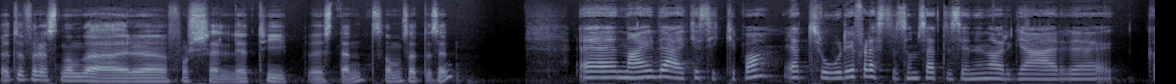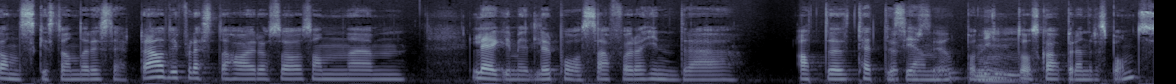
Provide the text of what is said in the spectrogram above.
Vet du forresten om det er eh, forskjellige typer stent som settes inn? Eh, nei, det er jeg ikke sikker på. Jeg tror de fleste som settes inn i Norge er eh, ganske standardiserte. Og de fleste har også sånn um, legemidler på seg for å hindre at det tettes Tettes igjen igjen. på nytt og skaper en respons.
